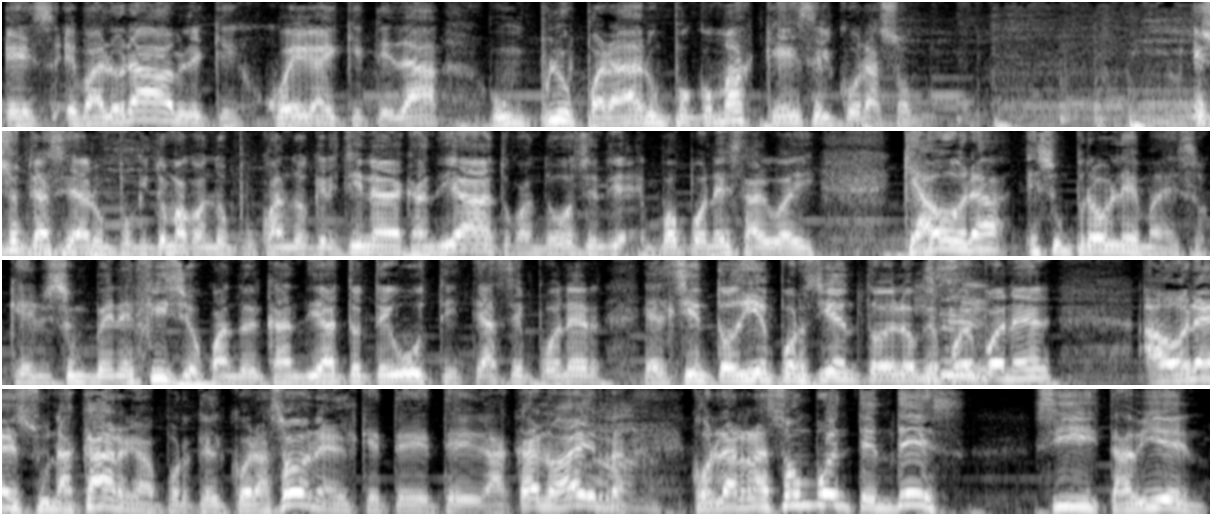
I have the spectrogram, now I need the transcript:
es, es valorable, que juega y que te da un plus para dar un poco más, que es el corazón. Eso te hace dar un poquito más cuando, cuando Cristina era candidato, cuando vos, vos ponés algo ahí. Que ahora es un problema eso, que es un beneficio cuando el candidato te gusta y te hace poner el 110% de lo que puede poner. Ahora es una carga, porque el corazón es el que te. te- acá no hay. ra- con la razón vos entendés. Sí, está bien.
